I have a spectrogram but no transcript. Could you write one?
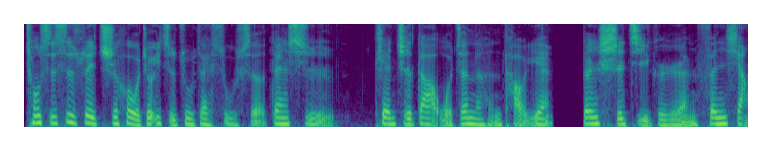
从十四岁之后，我就一直住在宿舍，但是天知道，我真的很讨厌跟十几个人分享。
